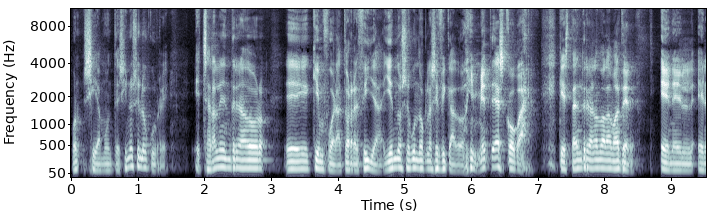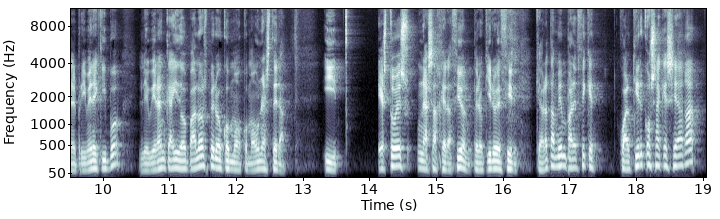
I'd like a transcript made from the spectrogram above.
bueno, si a Montesino se le ocurre echar al entrenador eh, quien fuera, Torrecilla, yendo segundo clasificado, y mete a Escobar, que está entrenando a la amateur, en el, en el primer equipo, le hubieran caído palos, pero como, como a una estera. Y esto es una exageración, pero quiero decir que ahora también parece que cualquier cosa que se haga,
